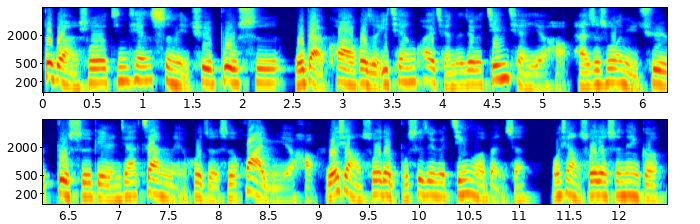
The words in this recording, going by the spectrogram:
不管说今天是你去布施五百块或者一千块钱的这个金钱也好，还是说你去布施给人家赞美或者是话语也好，我想说的不是这个金额本身。我想说的是那个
